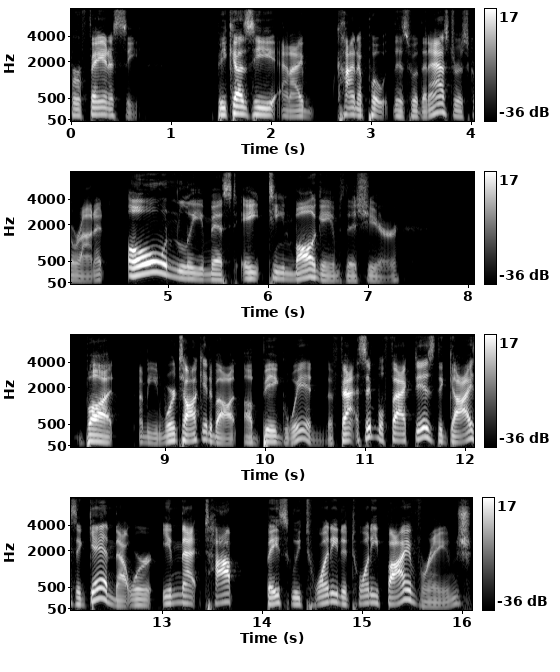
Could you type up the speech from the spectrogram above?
for fantasy because he, and I kind of put this with an asterisk around it, only missed 18 ball games this year. But I mean, we're talking about a big win. The fa- simple fact is, the guys, again, that were in that top basically 20 to 25 range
